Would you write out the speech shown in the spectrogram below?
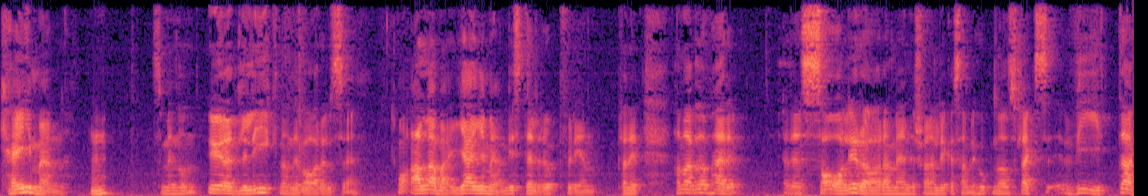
Cayman. Mm. Som är någon ödleliknande varelse. Och alla bara jajamän, vi ställer upp för din planet. Han har de här en salig röra människor han lyckas samla ihop någon slags vita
